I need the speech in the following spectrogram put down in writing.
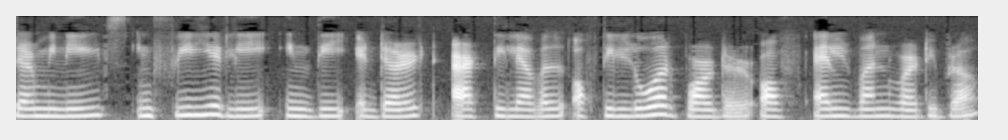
terminates inferiorly in the adult at the level of the lower border of L1 vertebra.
